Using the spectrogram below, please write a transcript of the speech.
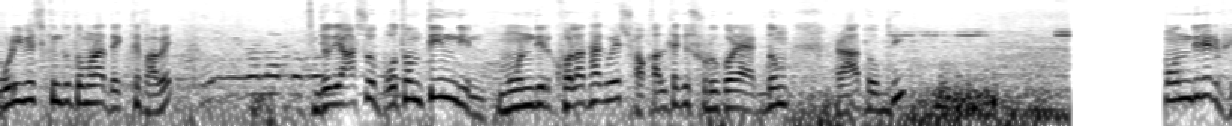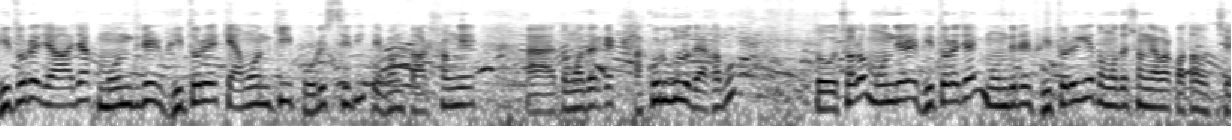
পরিবেশ কিন্তু তোমরা দেখতে পাবে। যদি আসো প্রথম তিন দিন, মন্দির খোলা থাকবে, সকাল থেকে শুরু করে একদম রাত অবধি। মন্দিরের ভিতরে যাওয়া যাক, মন্দিরের ভিতরে কেমন কি পরিস্থিতি এবং তার সঙ্গে তোমাদেরকে ঠাকুরগুলো দেখাবো। তো চলো মন্দিরের ভিতরে যাই, মন্দিরের ভিতরে গিয়ে তোমাদের সঙ্গে আবার কথা হচ্ছে।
